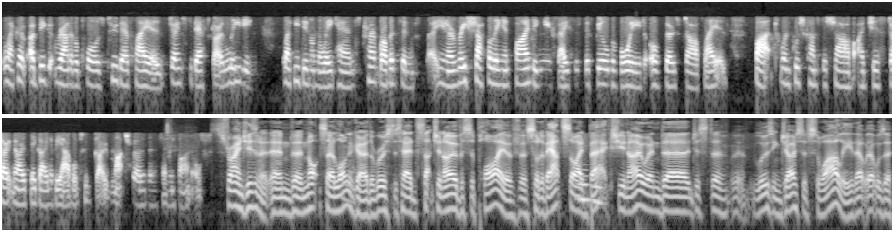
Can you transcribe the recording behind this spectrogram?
like a, a big round of applause to their players. James Tedesco leading like he did on the weekend. Trent Robinson, you know, reshuffling and finding new faces to fill the void of those star players. But when push comes to shove, I just don't know if they're going to be able to go much further than semi-finals. Strange, isn't it? And uh, not so long ago, the Roosters had such an oversupply of, sort of outside mm-hmm. backs, you know, and uh, just uh, losing Joseph Suaalii, that that was a,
